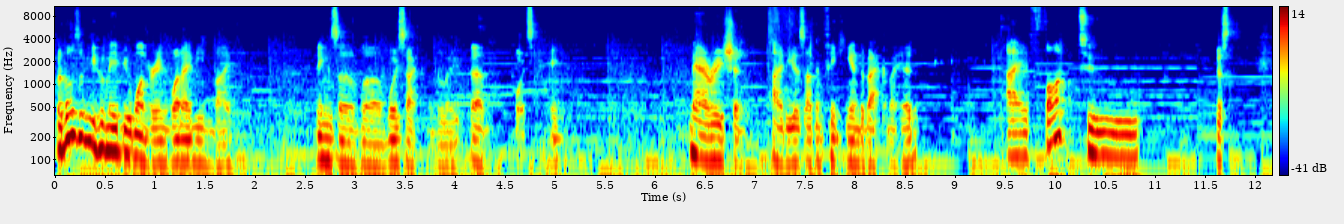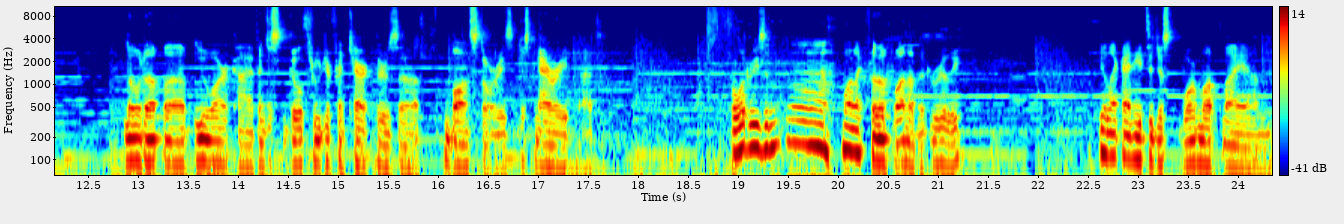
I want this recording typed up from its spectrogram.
For those of you who may be wondering what I mean by things of uh, voice acting related, uh, voice acting, narration ideas I've been thinking in the back of my head, I've thought to just load up a blue archive and just go through different characters' uh, Bond stories and just narrate that. For what reason? Eh, more like for the fun of it, really. I feel like I need to just warm up my um,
